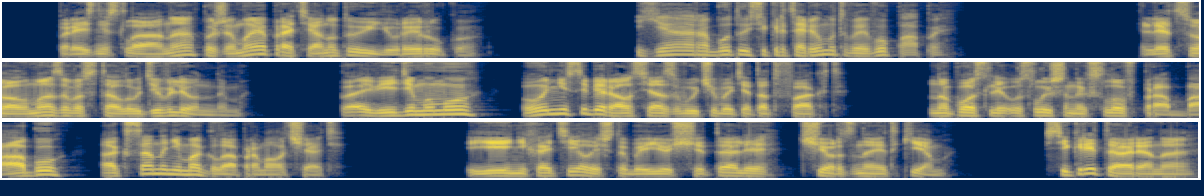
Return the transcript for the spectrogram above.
— произнесла она, пожимая протянутую Юрой руку. «Я работаю секретарем у твоего папы». Лицо Алмазова стало удивленным. По-видимому, он не собирался озвучивать этот факт. Но после услышанных слов про бабу Оксана не могла промолчать. Ей не хотелось, чтобы ее считали черт знает кем. Секретарь она,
